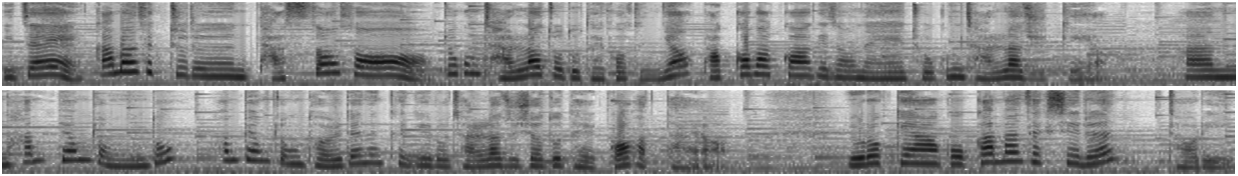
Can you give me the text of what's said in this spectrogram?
이제 까만색 줄은 다 써서 조금 잘라줘도 되거든요. 바꿔 바꿔 하기 전에 조금 잘라줄게요. 한 한 뼘 정도? 한뼘 정도 덜 되는 크기로 잘라주셔도 될 것 같아요. 이렇게 하고 까만색 실은 저리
